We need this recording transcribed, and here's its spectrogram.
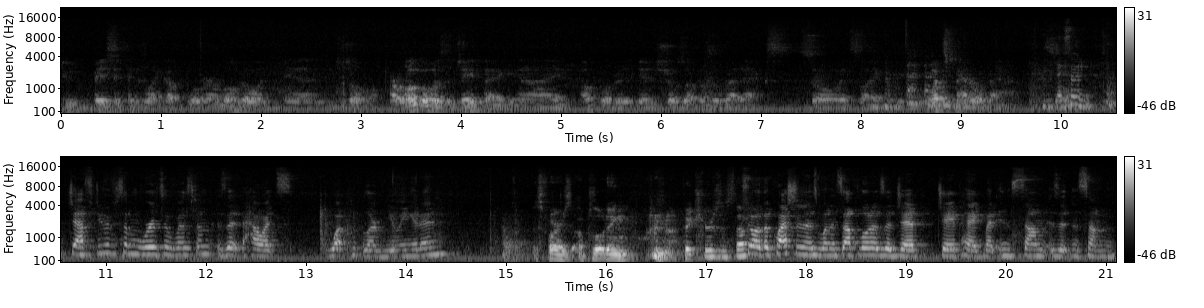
do basic things like upload our logo, and, and so our logo is a JPEG, and I uploaded it, and it shows up as a red X. So it's like, what's the matter with that? So Jeff, do you have some words of wisdom? Is it how it's what people are viewing it in? As far as uploading pictures and stuff? So the question is, when it's uploaded as a J- JPEG, but in some, is it in some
